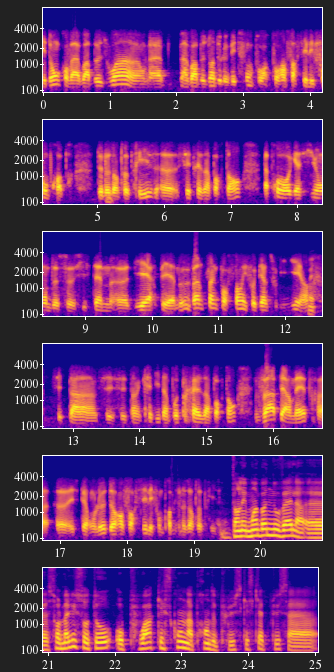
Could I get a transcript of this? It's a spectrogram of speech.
et donc on va avoir besoin, on va avoir besoin de lever de fonds pour pour renforcer les fonds propres de nos entreprises, c'est très important. La prorogation de ce système d'IR-PME, 25%, il faut bien le souligner, hein, c'est un, c'est un crédit d'impôt très important, va permettre, espérons-le, de renforcer les fonds propres de nos entreprises. Dans les moins bonnes nouvelles, sur le malus auto au poids, qu'est-ce qu'on apprend de plus? Qu'est-ce qu'il y a de plus à,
